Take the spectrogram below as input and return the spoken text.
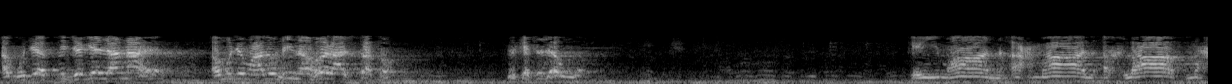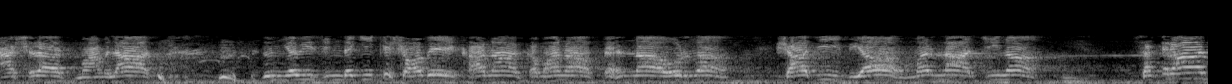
اب مجھے اپنی جگہ جانا ہے، اب مجھے معلوم ہی نہ ہو راستہ تو۔ میں کیسے جاؤں گا؟ کہ ایمان، اعمال، اخلاق، معاشرت، معاملات، دنیاوی زندگی کے شعبے، کھانا، کمانا، پہننا، اوڑھنا، شادی، بیاہ، مرنا، جینا سکرات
